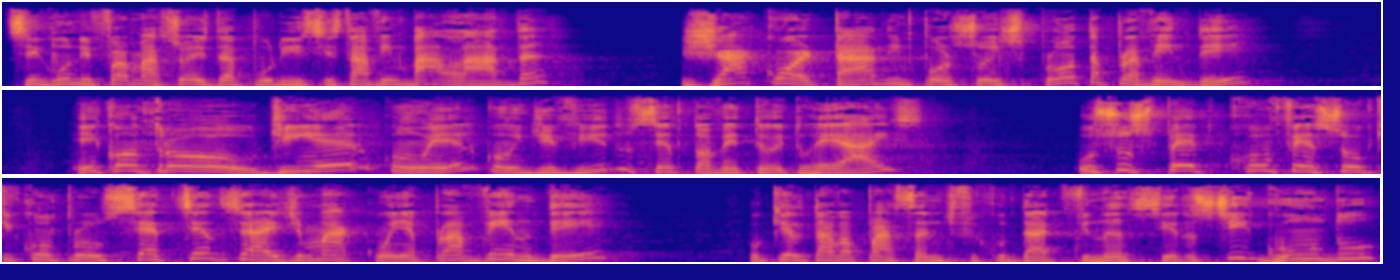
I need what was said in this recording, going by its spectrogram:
segundo informações da polícia, estava embalada, já cortada em porções pronta para vender. Encontrou dinheiro com ele, com o indivíduo, 198 reais. O suspeito confessou que comprou 700 reais de maconha para vender, porque ele estava passando dificuldade financeira, segundo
